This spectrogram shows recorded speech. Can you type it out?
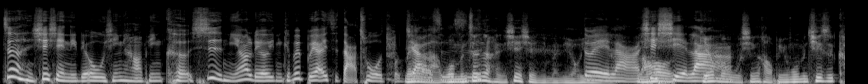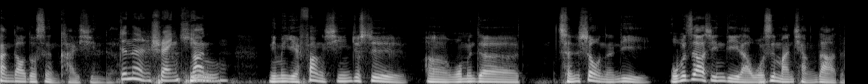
真的很谢谢你留五星好评。可是你要留言，你可不可以不要一直打错字？没有啦，我们真的很谢谢你们留言，对啦，谢谢啦，给我们五星好评，我们其实看到都是很开心的，真的很 thank you。你们也放心，就是呃，我们的承受能力，我不知道辛迪啦，我是蛮强大的。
